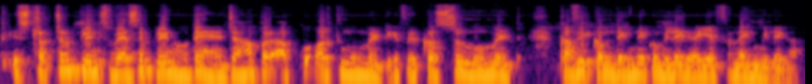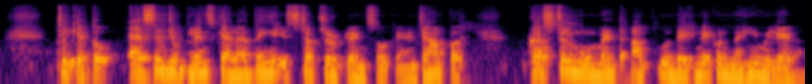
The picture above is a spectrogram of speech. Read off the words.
structural plains वैसे प्लेन होते हैं जहाँ पर आपको अर्थ मूवमेंट या फिर क्रस्टल मूवमेंट काफ़ी कम देखने को मिलेगा या फिर नहीं मिलेगा। ठीक है तो ऐसे जो प्लेन्स कहलाते हैं स्ट्रक्चरल प्लेन्स होते हैं जहाँ पर क्रस्टल मूवमेंट आपको देखने को नहीं मिलेगा।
